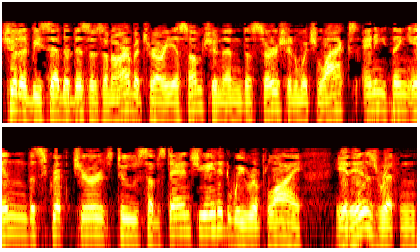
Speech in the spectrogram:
Should it be said that this is an arbitrary assumption and assertion which lacks anything in the scriptures to substantiate it, we reply, it is written,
